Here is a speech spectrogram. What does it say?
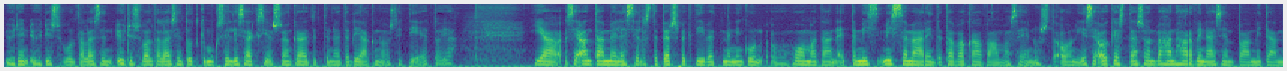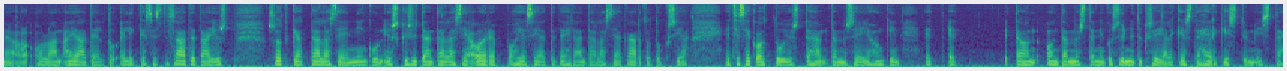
yhden yhdysvaltalaisen, yhdysvaltalaisen tutkimuksen lisäksi, jossa on käytetty näitä diagnoositietoja. Ja se antaa meille sellaista perspektiiviä, että me niin kuin huomataan, että missä määrin tätä vakavaa masennusta on. Ja se oikeastaan se on vähän harvinaisempaa, mitä me ollaan ajateltu. Eli se sitä saatetaan just sotkea tällaiseen, niin kuin, jos kysytään tällaisia oirepohjaisia, että tehdään tällaisia kartotuksia, että se sekoittuu just tähän tämmöiseen johonkin, että, että, että on, on tämmöistä niin kuin synnytyksen jälkeistä herkistymistä.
